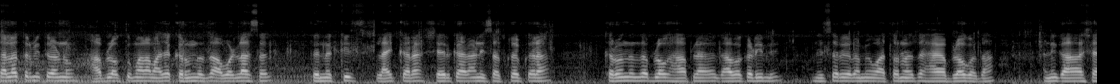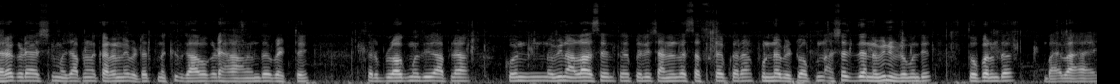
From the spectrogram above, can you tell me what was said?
चला तर मित्रांनो हा ब्लॉग तुम्हाला माझ्या करवंदाचा आवडला असेल तर नक्कीच लाईक करा शेअर करा आणि सबस्क्राईब करा. करवंदाचा ब्लॉग हा आपल्या गावाकडील निसर्गरम्य वातावरणाचा हा ब्लॉग होता. आणि गाव शहराकडे अशी मजा आपल्याला करायला नाही भेटत. नक्कीच गावाकडे हा आनंद भेटतोय. तर ब्लॉगमध्ये आपल्या कोण नवीन आला असेल तर पहिले चॅनलला सबस्क्राईब करा. पुन्हा भेटू आपण अशाच त्या नवीन व्हिडिओमध्ये तोपर्यंत बाय बाय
